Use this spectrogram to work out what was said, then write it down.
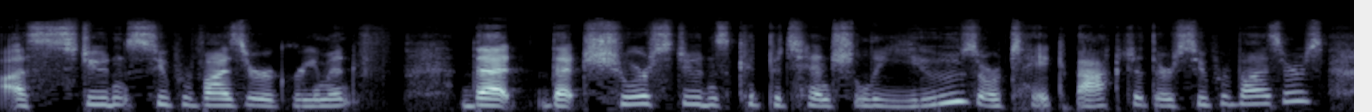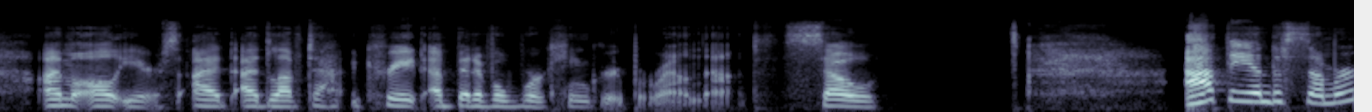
a student student supervisor agreement that that SURE students could potentially use or take back to their supervisors, I'm all ears. I'd, I'd love to create a bit of a working group around that. So at the end of summer,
